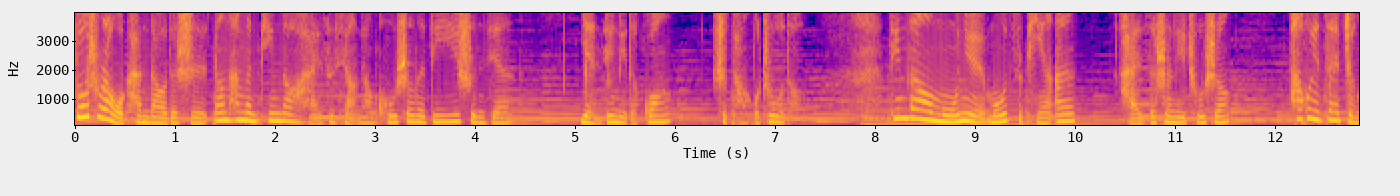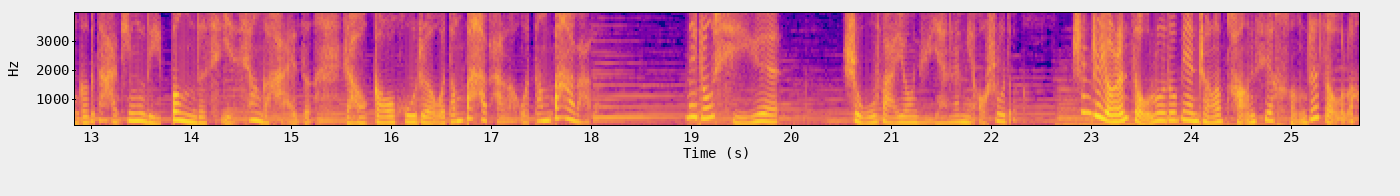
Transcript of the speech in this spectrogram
多数让我看到的是，当他们听到孩子响亮哭声的第一瞬间，眼睛里的光是挡不住的；听到母女母子平安，孩子顺利出生，他会在整个大厅里蹦着也像个孩子，然后高呼着“我当爸爸了，我当爸爸了”，那种喜悦。是无法用语言来描述的，甚至有人走路都变成了螃蟹，横着走了。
